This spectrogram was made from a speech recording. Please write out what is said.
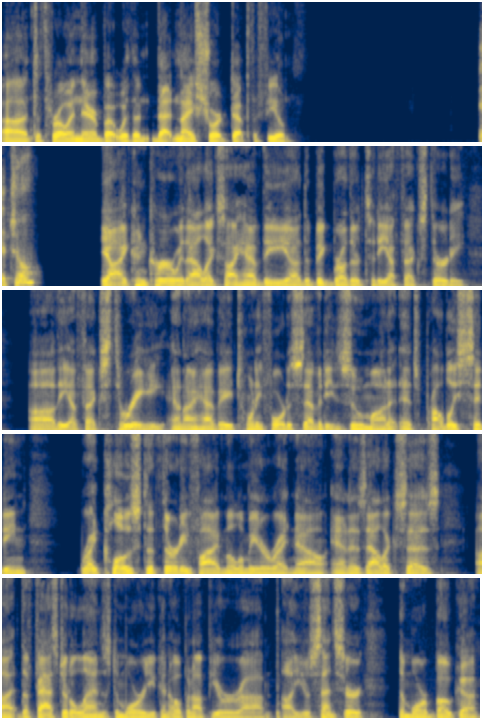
uh, to throw in there, but with a, that nice short depth of field. Mitchell? Yeah, I concur with Alex. I have the uh, the big brother to the FX30 uh, the FX3, and I have a 24 to 70 zoom on it. It's probably sitting right close to 35 millimeter right now. And as Alex says, uh, the faster the lens, the more you can open up your uh, uh, your sensor, the more bokeh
